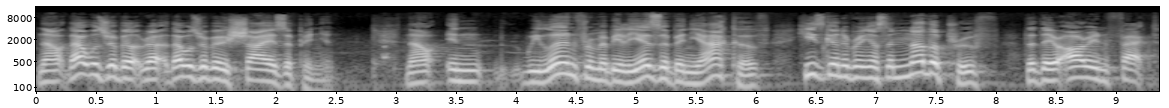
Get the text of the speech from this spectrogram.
now that was Rabbi, that was Rabbi Yoshai's opinion. Now, in, we learn from Rabbi ben Yaakov, he's going to bring us another proof that there are, in fact,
